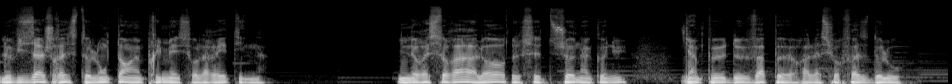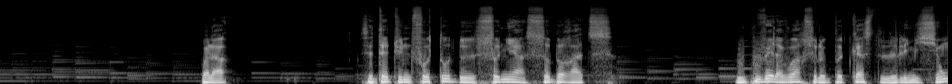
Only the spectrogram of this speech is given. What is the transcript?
le visage reste longtemps imprimé sur la rétine. Il ne restera alors de cette jeune inconnue qu'un peu de vapeur à la surface de l'eau. Voilà. C'était une photo de Sonia Soberatz. Vous pouvez la voir sur le podcast de l'émission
